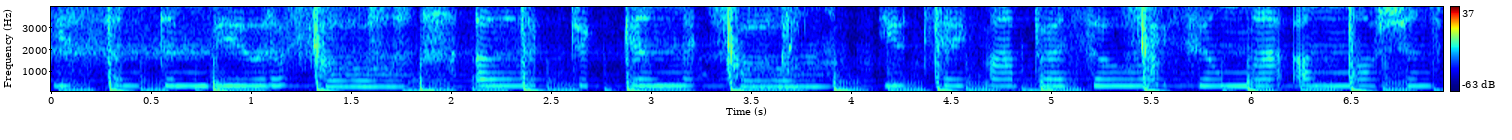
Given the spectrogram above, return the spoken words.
You're something beautiful, electric chemical. You take my breath away, feel my emotions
